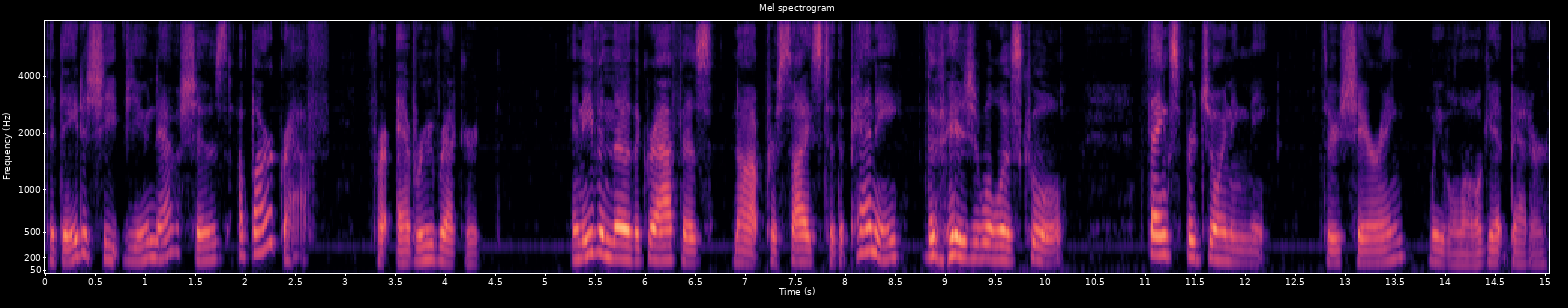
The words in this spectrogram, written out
The datasheet view now shows a bar graph for every record. And even though the graph is not precise to the penny, the visual is cool. Thanks for joining me. Through sharing, we will all get better.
